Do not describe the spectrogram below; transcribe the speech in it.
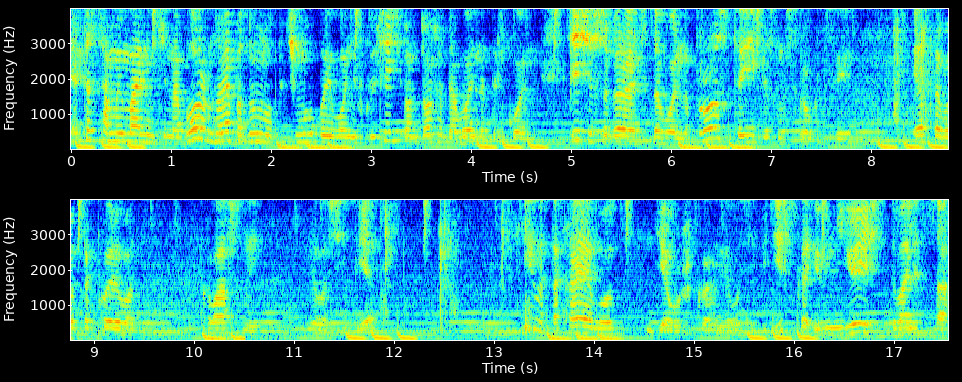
Это самый маленький набор, но я подумал, почему бы его не включить, он тоже довольно прикольный. Здесь все собирается довольно просто и без инструкции. Это вот такой вот классный велосипед. И вот такая вот девушка, велосипедистка, и у нее есть два лица.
